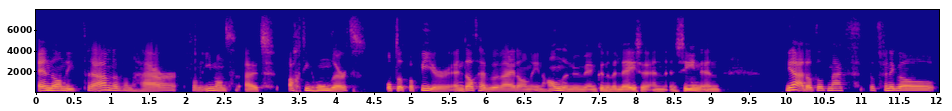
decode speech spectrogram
En dan die tranen van haar van iemand uit 1800 op dat papier. En dat hebben wij dan in handen nu en kunnen we lezen en, en zien. En ja, dat, dat maakt, dat vind ik wel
